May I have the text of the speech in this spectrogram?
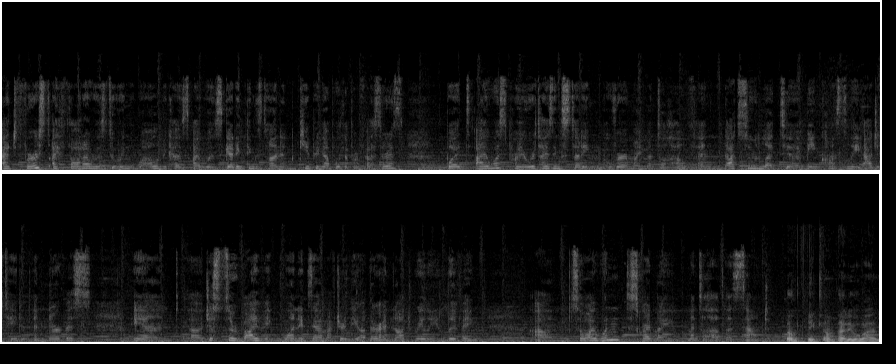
At first, I thought I was doing well because I was getting things done and keeping up with the professors, but I was prioritizing studying over my mental health, and that soon led to being constantly agitated and nervous, and uh, just surviving one exam after the other and not really living. Um, so I wouldn't describe my mental health as sound. I don't think I'm very well.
